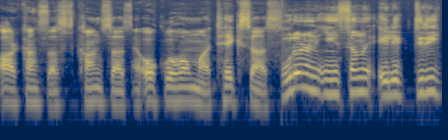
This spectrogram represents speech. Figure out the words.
Arkansas, Kansas, Oklahoma, Texas. Buranın insanı elektrik,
